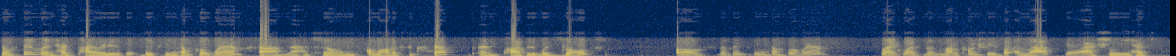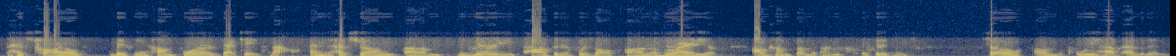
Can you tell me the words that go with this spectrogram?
So Finland has piloted a basic income program um, that has shown a lot of success and positive results of the basic income program. Likewise, this is not a country, but Alaska actually has has trialed basic income for decades now and has shown um, very positive results on a variety of outcomes on, on citizens. So um, we have evidence,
